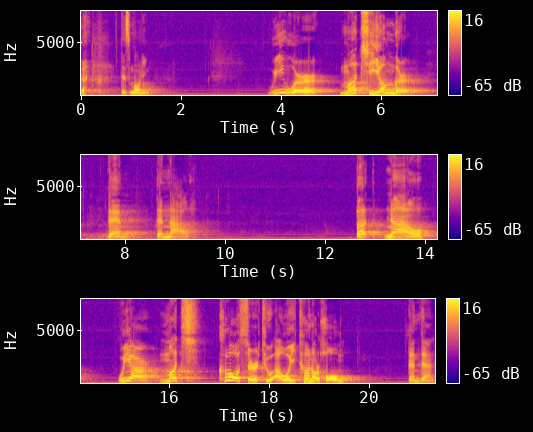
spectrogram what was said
this morning. We were much younger then than now. But now we are much closer to our eternal home than then.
